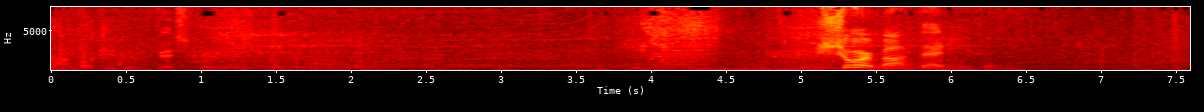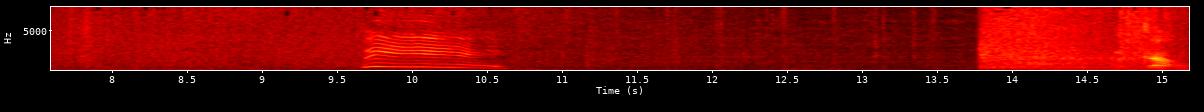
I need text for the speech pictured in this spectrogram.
not looking for fish. Sure about that, Ethan. Whee! Go!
